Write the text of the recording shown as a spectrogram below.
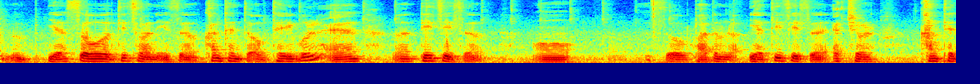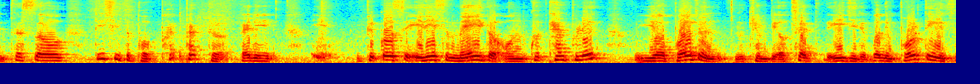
Mm, Yeah, so this one is a content of table, and uh, this is a uh, so bottom. Yeah, this is uh, actual content. So this is per- perfect, very because it is made on good template. Your version can be accepted easily. But important is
